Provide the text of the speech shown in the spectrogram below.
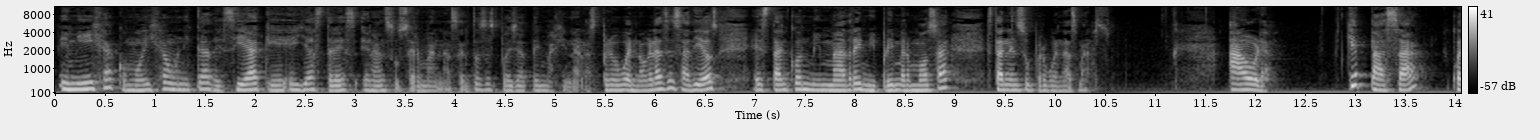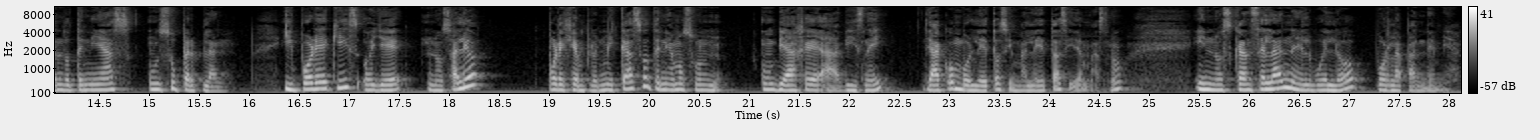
Y mi hija, como hija única, decía que ellas tres eran sus hermanas. Entonces, pues ya te imaginarás. Pero bueno, gracias a Dios están con mi madre y mi prima hermosa. Están en súper buenas manos. Ahora, ¿qué pasa cuando tenías un super plan? Y por X, oye, no salió. Por ejemplo, en mi caso teníamos un, viaje a Disney, ya con boletos y maletas y demás, ¿no? Y nos cancelan el vuelo por la pandemia.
